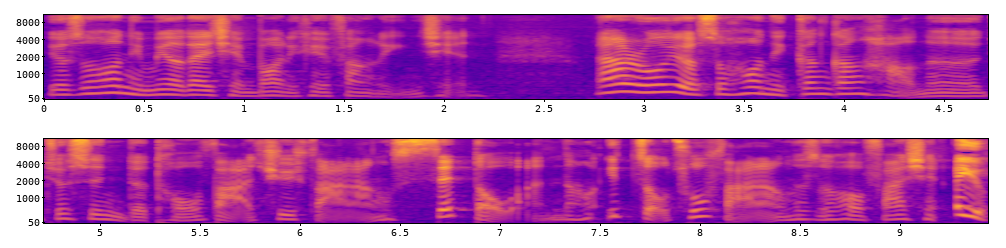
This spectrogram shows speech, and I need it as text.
有时候你没有带钱包，你可以放零钱。然后如果有时候你刚刚好呢，就是你的头发去发廊 settle 完，然后一走出发廊的时候，发现哎呦，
